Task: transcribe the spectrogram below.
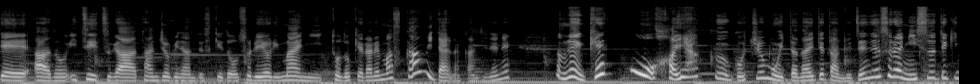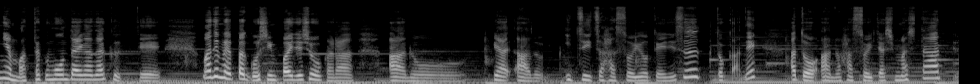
であのいついつが誕生日なんですけどそれより前に届けられますか？みたいな感じでね。でもね結構早くご注文いただいてたんで全然それは日数的には全く問題がなくって。まあでもやっぱりご心配でしょうからあのいやあのいついつ発送予定ですとかね。あとあの発送いたしました。って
